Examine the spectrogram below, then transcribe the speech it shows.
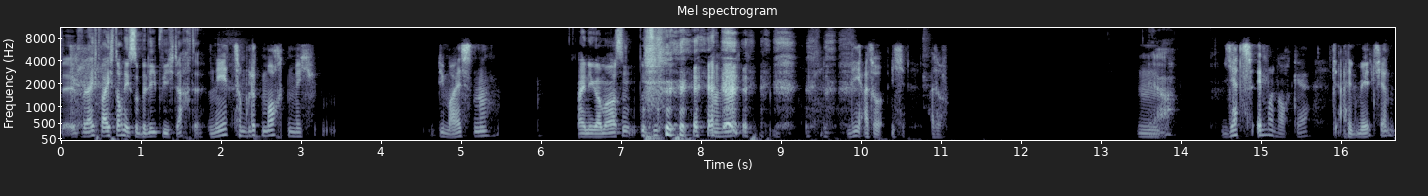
Äh, Vielleicht war ich doch nicht so beliebt, wie ich dachte. Nee, zum Glück mochten mich die meisten. Einigermaßen. Mhm. Nee, also ich, also. Mm, ja. Jetzt immer noch, gell? Die ein Mädchen.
